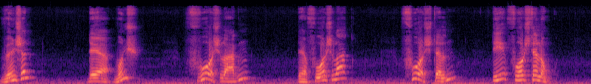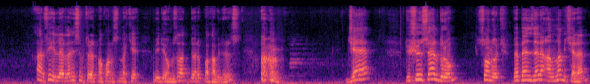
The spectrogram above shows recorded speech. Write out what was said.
wünschen, der Wunsch, vorschlagen, der Vorschlag, vorstellen, die Vorstellung. Yani fiillerden isim türetme konusundaki videomuza dönüp bakabiliriz. C. Düşünsel durum, sonuç ve benzeri anlam içeren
